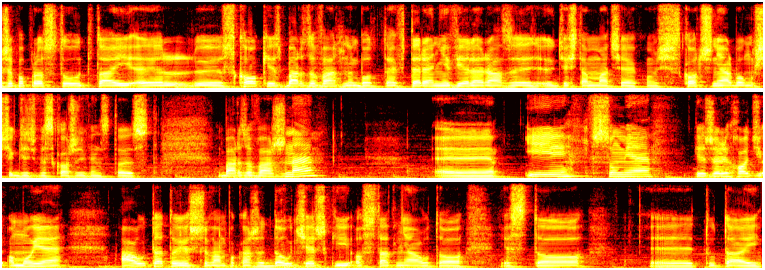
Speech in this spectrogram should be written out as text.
że po prostu tutaj yy, skok jest bardzo ważny, bo tutaj w terenie wiele razy gdzieś tam macie jakąś skocznię albo musicie gdzieś wyskoczyć, więc to jest bardzo ważne. I w sumie, jeżeli chodzi o moje auta, to jeszcze wam pokażę do ucieczki. Ostatnie auto jest to tutaj,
